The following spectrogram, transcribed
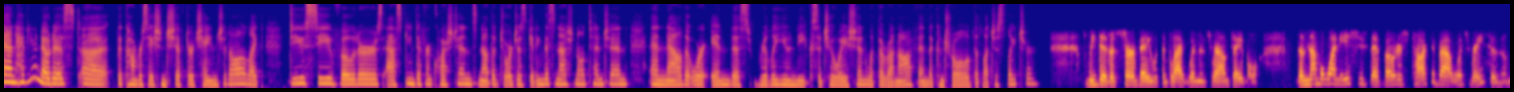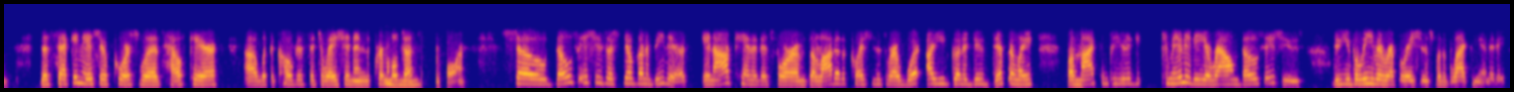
And have you noticed uh, the conversation shift or change at all? Like, do you see voters asking different questions now that Georgia's getting this national attention and now that we're in this really unique situation with the runoff and the control of the legislature? We did a survey with the Black Women's Roundtable. The number one issues that voters talked about was racism. The second issue, of course, was health care uh, with the COVID situation and the criminal mm-hmm. justice reform. So those issues are still going to be there in our candidates forums. A lot of the questions were, what are you going to do differently for my community around those issues? Do you believe in reparations for the Black community?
